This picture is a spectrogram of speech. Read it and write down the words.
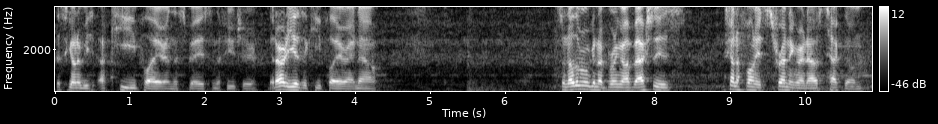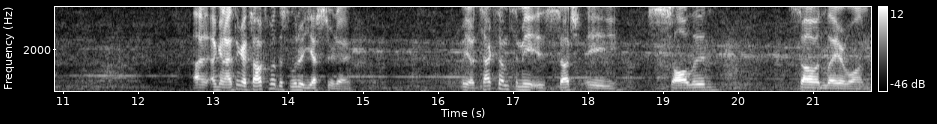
This is gonna be a key player in the space in the future. It already is a key player right now. So another one we're gonna bring up actually is it's kind of funny. It's trending right now. It's Tectum. I, again, I think I talked about this literally yesterday. But yeah, Tectum to me is such a solid solid layer one.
